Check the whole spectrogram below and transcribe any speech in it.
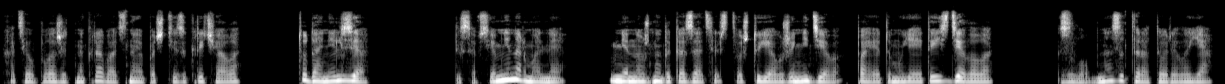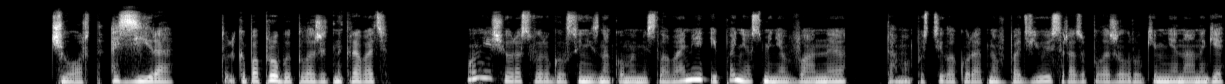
Хотел положить на кровать, но я почти закричала. «Туда нельзя!» «Ты совсем ненормальная? Мне нужно доказательство, что я уже не дева, поэтому я это и сделала». Злобно затараторила я. «Чёрт, Азира! Только попробуй положить на кровать. Он еще раз выругался незнакомыми словами и понес меня в ванную. Там опустил аккуратно в бадью и сразу положил руки мне на ноги.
